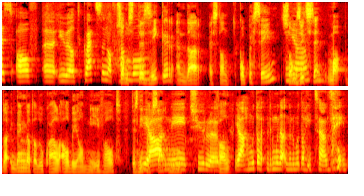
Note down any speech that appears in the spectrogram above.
is. Of eh u wilt kwetsen of soms humble. te zeker. En daar is dan het koppig zijn. Soms Ja. iets zijn. Maar dat, ik denk dat dat ook wel al bij al meevalt. Het is niet Ja, nee, tuurlijk. Van- Ja, je moet toch, er, moet, er moet toch iets aan zijn.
